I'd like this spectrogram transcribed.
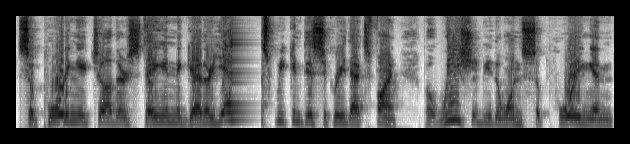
supporting each other, staying together. Yes, we can disagree. That's fine, but we should be the ones supporting and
